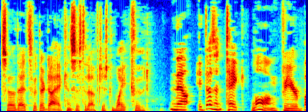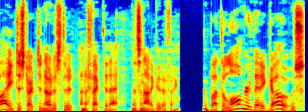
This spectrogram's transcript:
So that's what their diet consisted of, just white food. Now, it doesn't take long for your body to start to notice the, an effect to that. It's not a good effect. But the longer that it goes,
